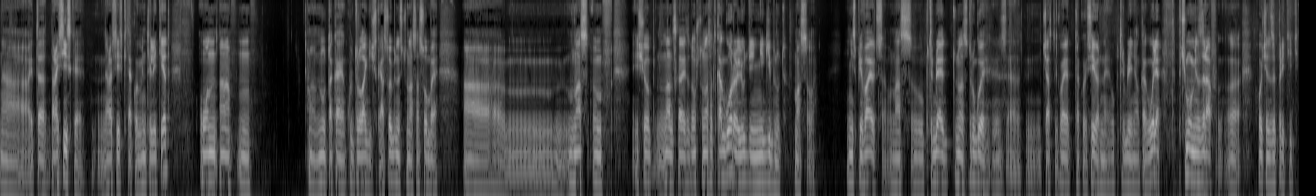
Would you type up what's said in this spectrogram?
А, это российская, российский такой менталитет, он а, ну, такая культурологическая особенность у нас особая. А, у нас еще надо сказать о том, что у нас от Кагора люди не гибнут массово не спиваются. У нас употребляют у нас другое, э, часто говорят, такое северное употребление алкоголя. Почему Минздрав э, хочет запретить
